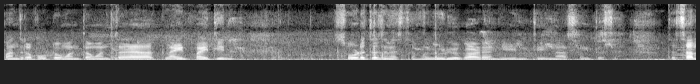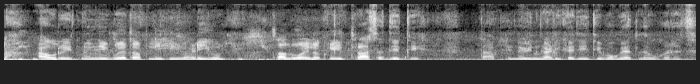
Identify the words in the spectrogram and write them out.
पंधरा फोटो म्हणता म्हणता क्लायंट माहिती ना सोडतच नसतं. मग व्हिडिओ काढा हे ते नासन तसं. तर चला आवरू इथनं. निघूयात आपली ही गाडी घेऊन. चालू व्हायला काही त्रासच देते. तर आपली नवीन गाडी कधी येते बघूयात लवकरच.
